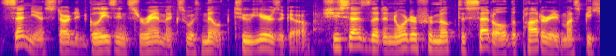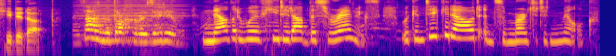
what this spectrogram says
Senya started glazing ceramics with milk two years ago. She says that in order for milk to settle, the pottery must be heated up. Now that we've heated up the ceramics, we can take it out and submerge it in milk.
